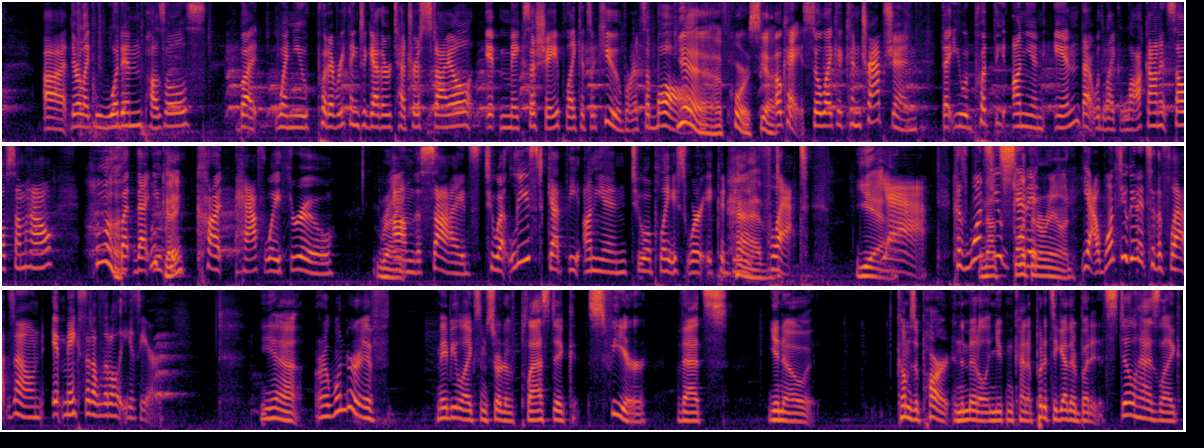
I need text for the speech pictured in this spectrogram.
uh they're like wooden puzzles, but when you put everything together Tetris style, it makes a shape like it's a cube or it's a ball. Yeah, of course. Yeah. Okay, so like a contraption that you would put the onion in that would like lock on itself somehow, Huh. but that you okay. could cut halfway through right. on the sides to at least get the onion to a place where it could be Halved. flat. yeah. Yeah. Because once Not you get slipping it, around. yeah, once you get it to the flat zone, it makes it a little easier. Yeah. Or I wonder if maybe like some sort of plastic sphere that's, you know, comes apart in the middle and you can kind of put it together, but it still has like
